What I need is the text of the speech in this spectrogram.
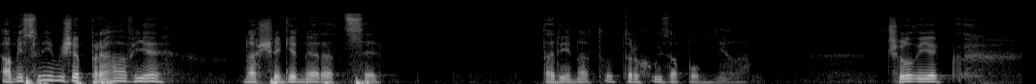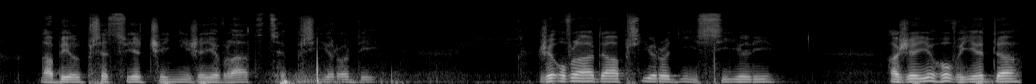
A myslím, že právě naše generace tady na to trochu zapomněla. Člověk nabil přesvědčení, že je vládcem přírody, že ovládá přírodní síly a že jeho věda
